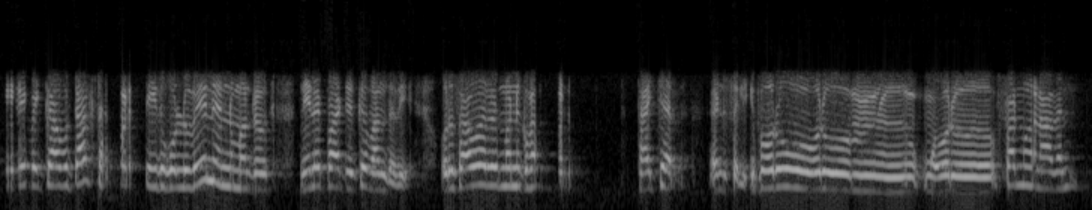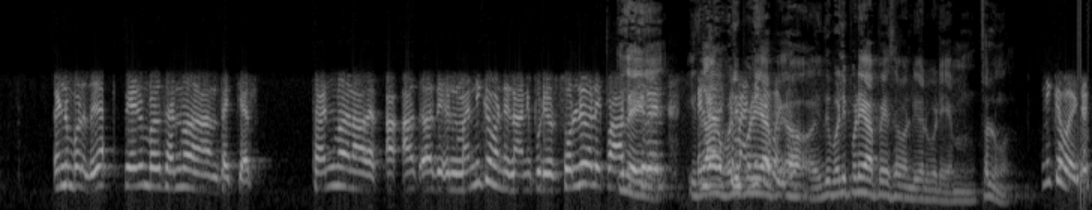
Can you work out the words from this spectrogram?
பெயரை வைக்காவிட்டால் தற்கொலை செய்து கொள்ளுவேன் என்னும் என்ற நிலைப்பாட்டிற்கு வந்தது. ஒரு சகோதரனுக்கு தச்சர் என்று சொல்லி. இப்போ ஒரு ஒரு ஒரு சண்முகநாதன் என்னும் பொழுது பெரும் பொழுது சண்முகநாதன் தச்சர். இது வெளிப்படையா பேச வேண்டிய ஒரு விடயம். சொல்லுங்க. மன்னிக்க வேண்டும்.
